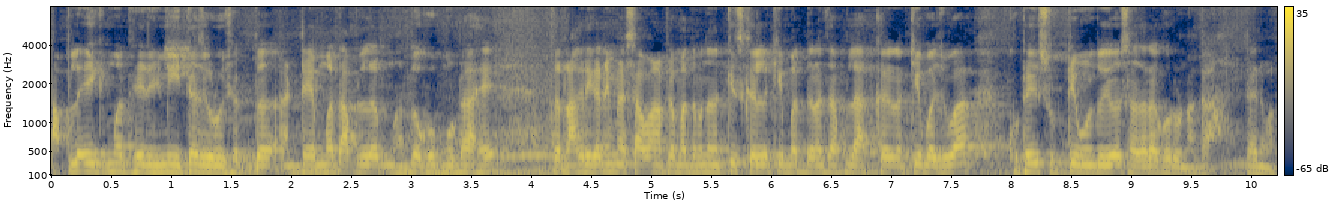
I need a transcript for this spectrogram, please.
आपलं एक मत हे नेहमी इथेच घडू शकतं आणि ते मत आपलं महत्त्व खूप मोठं आहे. तर नागरिकांनी मी असं आव्हान आपल्या मतदान नक्कीच केलं की मतदानाचा आपला हक्क नक्की बजवा. कुठेही सुट्टी म्हणून तो दिवस साजरा करू नका. धन्यवाद.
